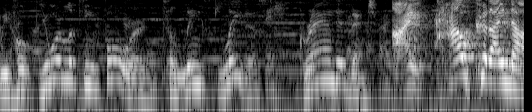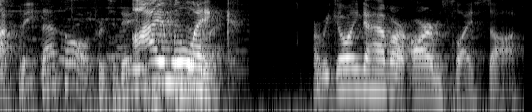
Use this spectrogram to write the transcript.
We hope you are looking forward to Link's latest grand adventure. I. How could I not be? That's all for today. I'm Link. Are we going to have our arms sliced off?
